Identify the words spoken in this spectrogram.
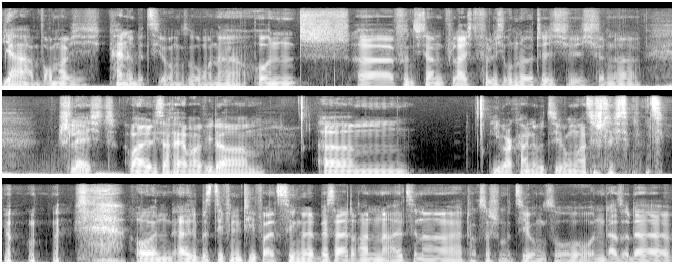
ja, warum habe ich keine Beziehung so, ne? Und äh, fühlt sich dann vielleicht völlig unnötig, wie ich finde, schlecht. Weil ich sage ja immer wieder, ähm, lieber keine Beziehung als eine schlechte Beziehung. Und also du bist definitiv als Single besser dran als in einer toxischen Beziehung so. Und also da,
